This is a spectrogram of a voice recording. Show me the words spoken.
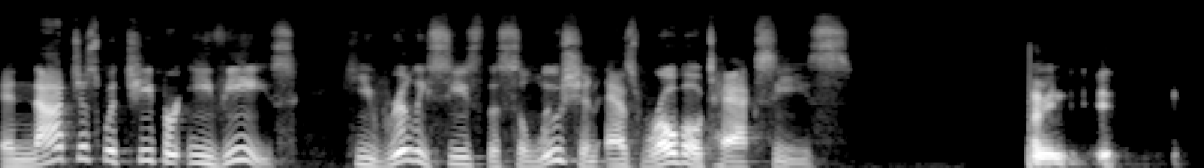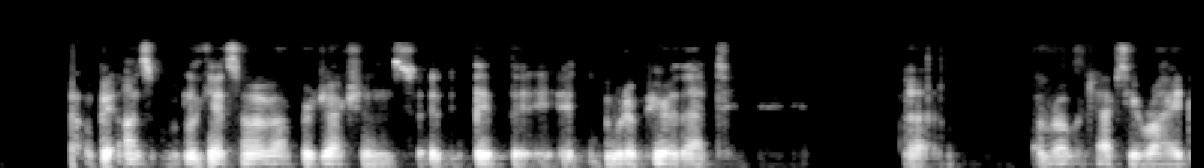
and not just with cheaper EVs. He really sees the solution as robo taxis. I mean, it, looking at some of our projections, it, it, it would appear that uh, a robo taxi ride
